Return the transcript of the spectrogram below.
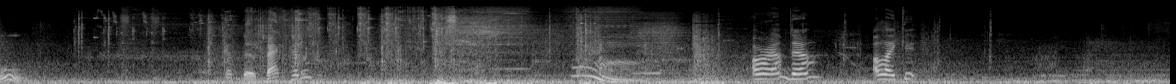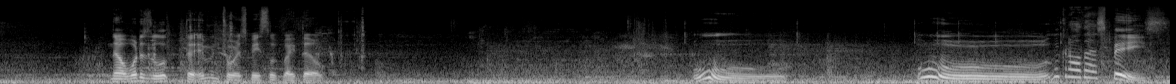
Ooh. Got the back pedal. Hmm. All right, I'm down. I like it. Now, what does the, the inventory space look like, though? Ooh. Ooh. All that space.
